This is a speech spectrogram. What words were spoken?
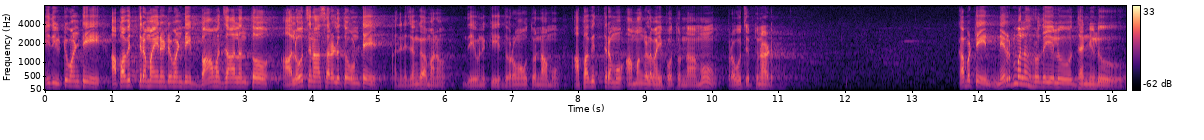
ఇది ఇటువంటి అపవిత్రమైనటువంటి భావజాలంతో ఆలోచన సరళితో ఉంటే అది నిజంగా మనం దేవునికి దూరం అవుతున్నాము అపవిత్రము అమంగళమైపోతున్నాము. ప్రభు చెప్తున్నాడు. కాబట్టి నిర్మల హృదయులు ధన్యులు.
